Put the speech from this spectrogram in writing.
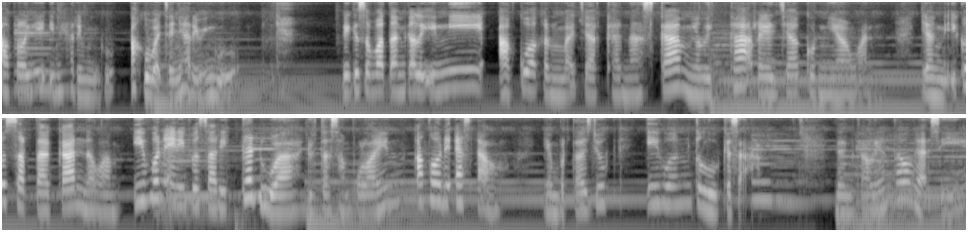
Apalagi ini hari Minggu. Aku bacanya hari Minggu. Di kesempatan kali ini, aku akan membacakan naskah milik Kak Reja Kurniawan yang diikut sertakan dalam event anniversary kedua Duta Sampulain atau DSL yang bertajuk Event Keluh Kesah. Dan kalian tahu nggak sih,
